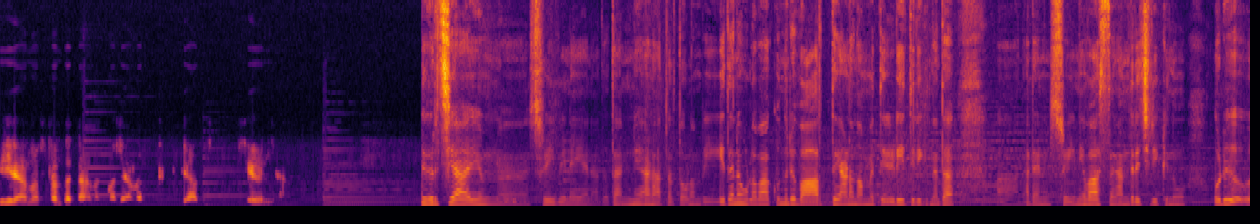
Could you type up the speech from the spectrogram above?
തീരാ നഷ്ടം തന്നെയാണ് മലയാള സിനിമയ്ക്ക് അത് തീർച്ചയായും ശ്രീ വിനയൻ. അത് തന്നെയാണ്. അത്രത്തോളം വേദന ഉളവാക്കുന്നൊരു വാർത്തയാണ് നമ്മെ തേടിയെത്തിയിരിക്കുന്നത്. നടൻ ശ്രീനിവാസൻ അന്തരിച്ചിരിക്കുന്നു. ഒരു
